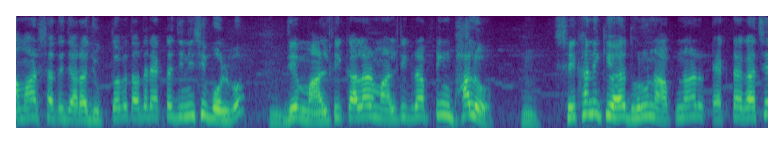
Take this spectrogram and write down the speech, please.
আমার সাথে যারা যুক্ত হবে তাদের একটা জিনিসই বলব যে মাল্টি কালার মাল্টি গ্রাফটিং ভালো সেখানে কি হয় ধরুন আপনার একটা গাছে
